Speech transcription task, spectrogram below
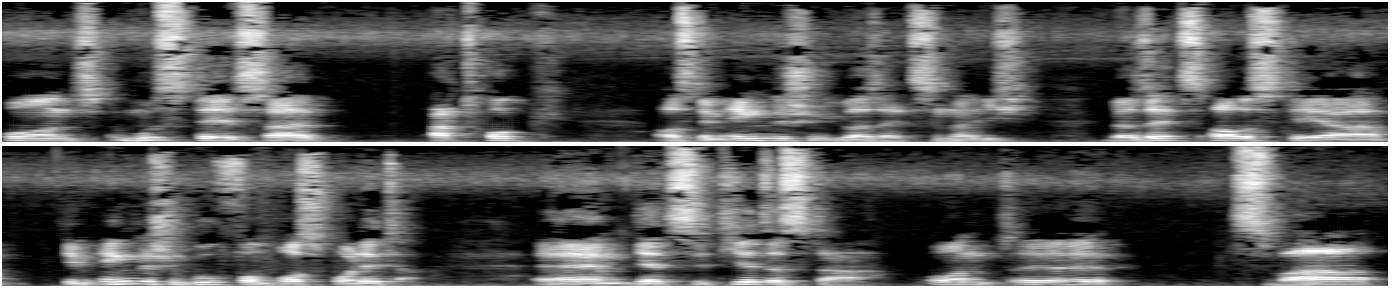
und muss deshalb ad hoc aus dem Englischen übersetzen. Ne? Ich übersetze aus der, dem englischen Buch von Bros Bollitter. Ähm, der zitiert es da. Und äh, zwar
